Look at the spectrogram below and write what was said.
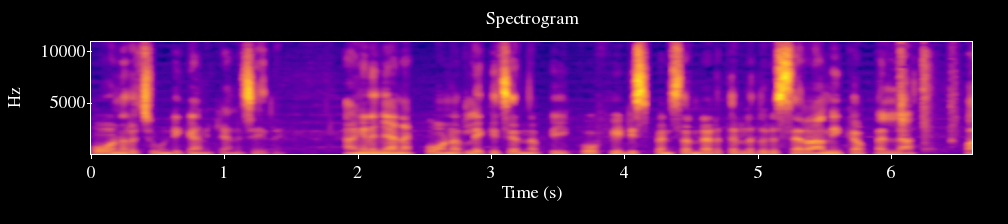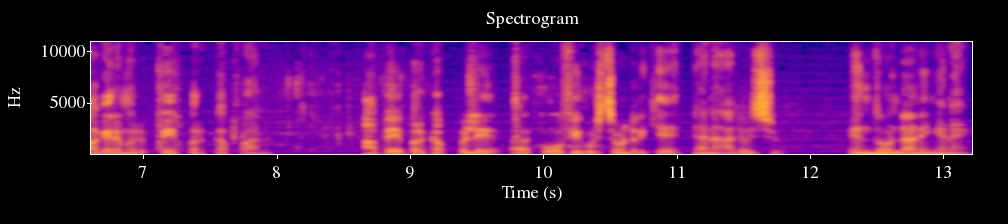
കോർണർ ചൂണ്ടിക്കാണിക്കുകയാണ് ചെയ്തത്. അങ്ങനെ ഞാൻ ആ കോർണറിലേക്ക് ചെന്നപ്പോൾ ഈ കോഫി ഡിസ്പെൻസറിന്റെ അടുത്തുള്ളത് ഒരു സെറാമിക് കപ്പല്ല പകരം ഒരു പേപ്പർ കപ്പാണ് ആ പേപ്പർ കപ്പിൽ കോഫി കുടിച്ചുകൊണ്ടിരിക്കെ ഞാൻ ആലോചിച്ചു. എന്തുകൊണ്ടാണ് ഇങ്ങനെ?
